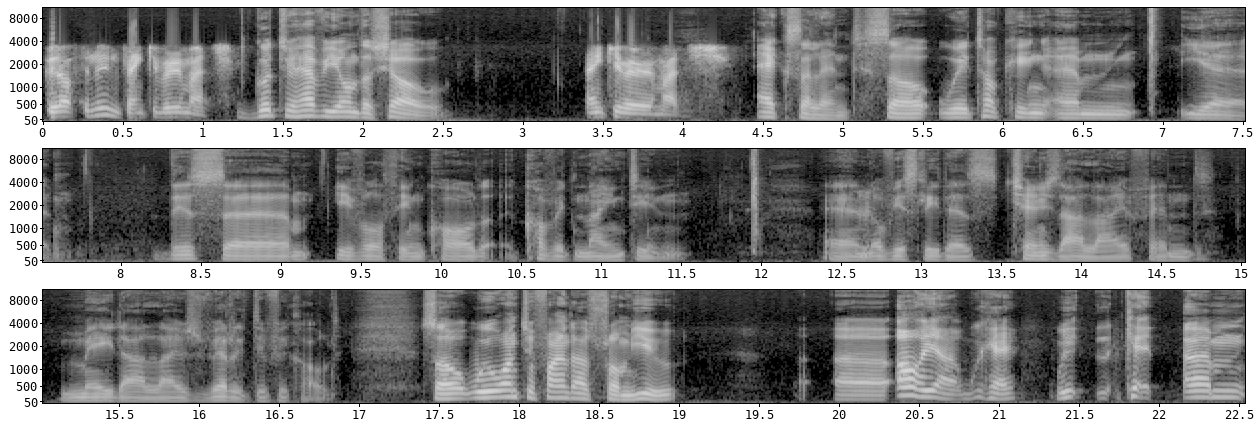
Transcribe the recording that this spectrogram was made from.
Good afternoon. Thank you very much. Good to have you on the show. Thank you very much. Excellent. So we're talking, um, yeah, this um, evil thing called COVID nineteen, and mm. obviously, it has changed our life and made our lives very difficult. So we want to find out from you. Uh, oh yeah, okay. We can, um,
